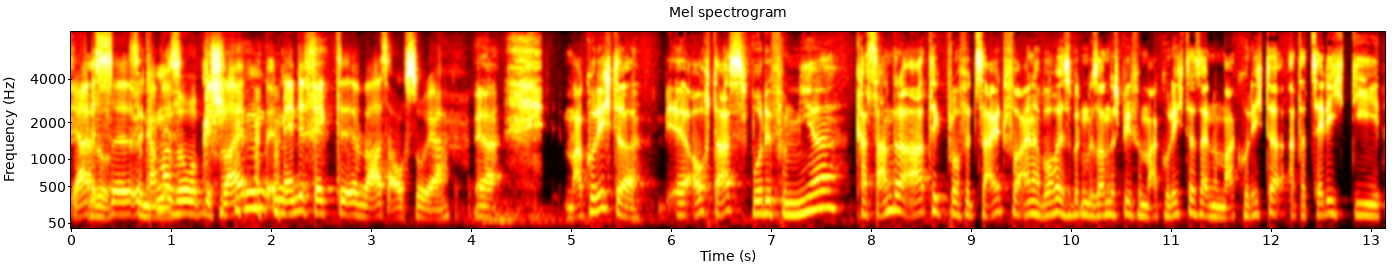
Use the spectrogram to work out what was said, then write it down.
Ja, also, das äh, kann man so beschreiben. Im Endeffekt äh, war es auch so, ja. Ja. Marco Richter, äh, auch das wurde von mir Cassandra-artig prophezeit vor einer Woche. Es wird ein besonderes Spiel für Marco Richter sein. Und Marco Richter hat tatsächlich die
